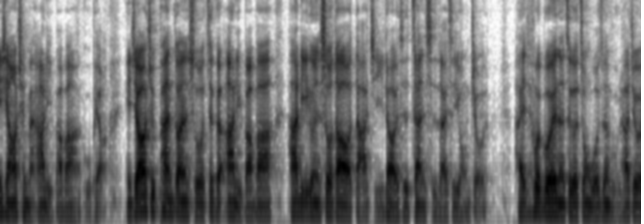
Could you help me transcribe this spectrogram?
你想要去买阿里巴巴的股票，你就要去判断说，这个阿里巴巴它利润受到打击到底是暂时的还是永久的。还会不会呢？这个中国政府他就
